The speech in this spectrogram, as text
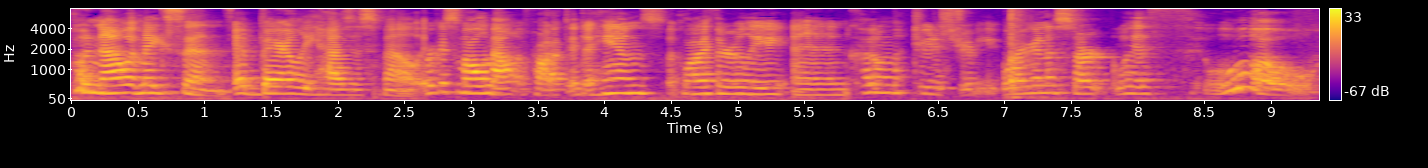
But now it makes sense. It barely has a smell. Work a small amount of product into hands, apply thoroughly, and comb to distribute. We're gonna start with, whoa,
